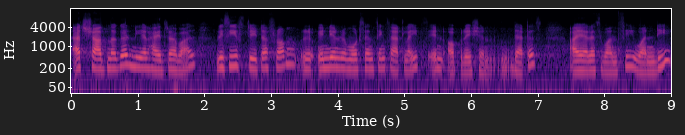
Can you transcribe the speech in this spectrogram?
at Shadnagar near Hyderabad receives data from re Indian remote sensing satellites in operation that is IRS 1C, 1D,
